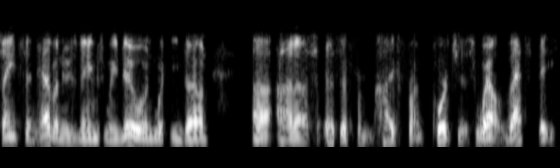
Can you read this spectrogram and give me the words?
saints in heaven whose names we knew and looking down uh, on us as if from high front porches. Well, that's a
